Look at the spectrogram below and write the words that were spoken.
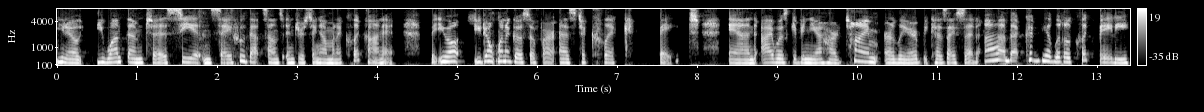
you know, you want them to see it and say, "Who that sounds interesting. I'm going to click on it." But you all, you don't want to go so far as to click bait. And I was giving you a hard time earlier because I said, ah, that could be a little clickbaity,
